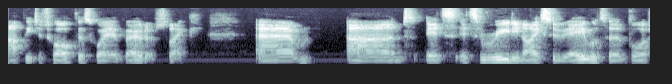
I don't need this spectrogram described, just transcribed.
happy to talk this way about it. Like, Um, and it's it's really nice to be able to, but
